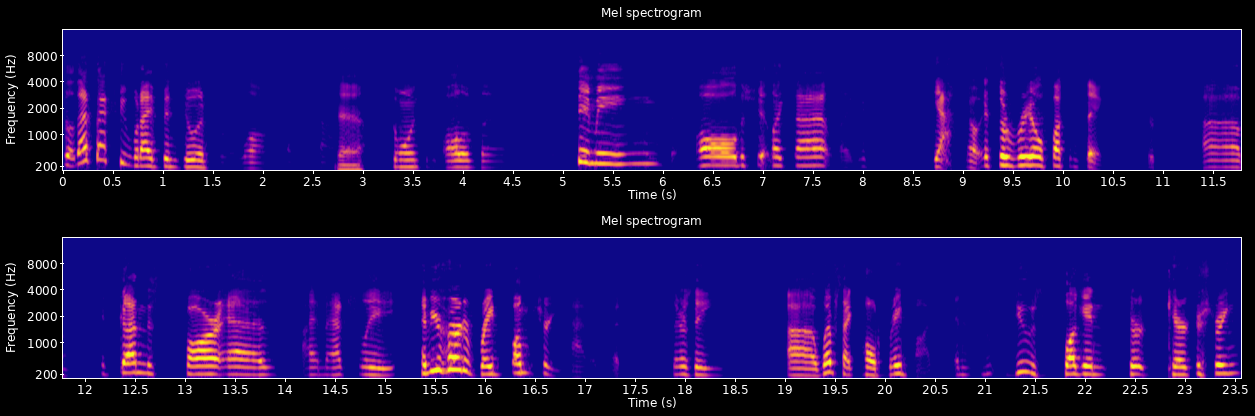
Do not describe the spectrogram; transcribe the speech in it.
so that's actually what I've been doing for a long fucking time. Yeah. Like going through all of the, the simmings and all the shit like that. Like it's, yeah, no, it's a real fucking thing. Um, it's gotten as far as I'm actually. Have you heard of Raid? I'm sure you haven't, but there's a uh, website called RaidBots, and you, you do is you plug in certain character strings,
